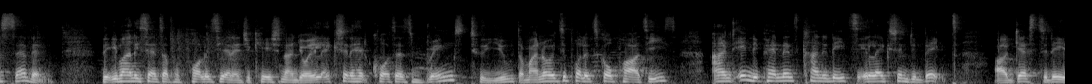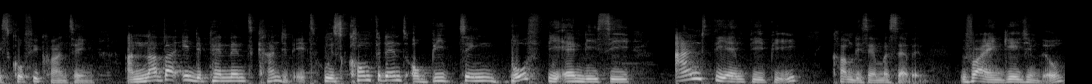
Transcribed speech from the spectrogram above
7. The Imani Center for Policy and Education and your election headquarters brings to you the minority political parties and independent candidates election debate. Our guest today is Kofi Koranteng, another independent candidate who is confident of beating both the NDC and the NPP come December 7. Before I engage him though,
